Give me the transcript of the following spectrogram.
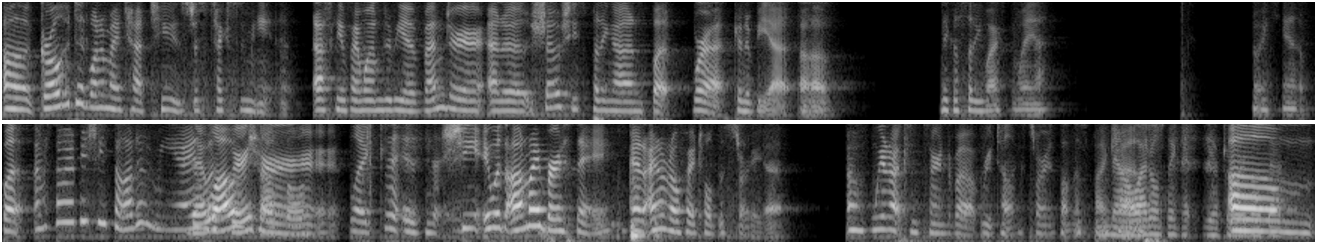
uh, girl who did one of my tattoos just texted me asking if I wanted to be a vendor at a show she's putting on, but we're at going to be at uh, Nickel City Wax and Wane. So I can't. But I'm so happy she thought of me. I That was loved very her. Like That is nice. she, it was on my birthday, and I don't know if I told this story yet. Oh, we're not concerned about retelling stories on this podcast. No, I don't think you have to worry about that. Um,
